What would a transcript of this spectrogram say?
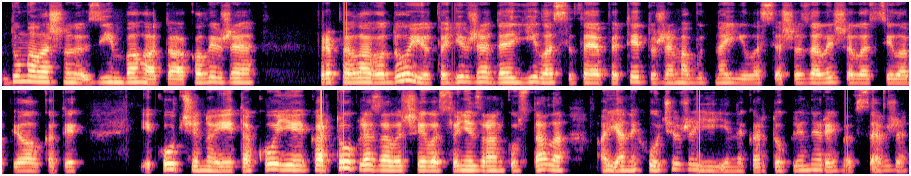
думала, що з'їм багато, а коли вже припила водою, тоді вже де їлася той апетит, уже, мабуть, наїлася, що залишилась ціла піалка тих і копченої, і такої картопля залишилась. Сьогодні зранку встала, а я не хочу вже її, ні картоплі, ні риби, все вже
